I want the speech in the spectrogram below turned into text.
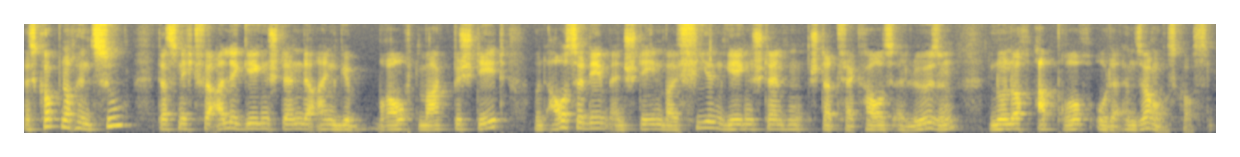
Es kommt noch hinzu, dass nicht für alle Gegenstände ein Gebrauchtmarkt besteht und außerdem entstehen bei vielen Gegenständen statt Verkaufserlösen nur noch Abbruch- oder Entsorgungskosten.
